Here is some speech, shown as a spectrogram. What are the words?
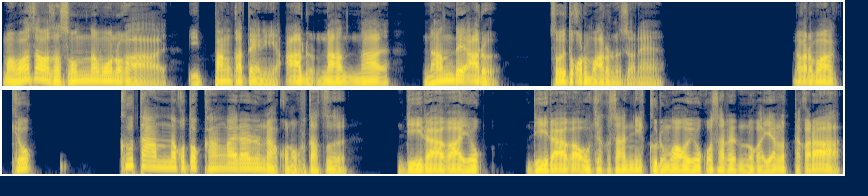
まあわざわざそんなものが一般家庭にある、な、な、なんである。そういうところもあるんですよね。だからまあ、極端なことを考えられるのはこの二つ。ディーラーがよ、ディーラーがお客さんに車をよこされるのが嫌だったから、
